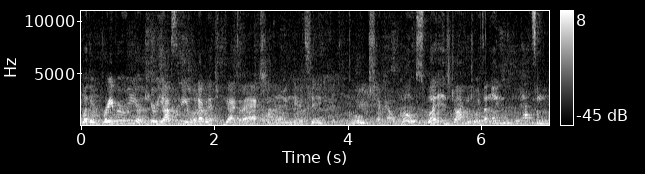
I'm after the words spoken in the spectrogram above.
whether bravery or curiosity or whatever, that you guys are actually going there to go check out Ghost? What is driving towards? I know you had some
